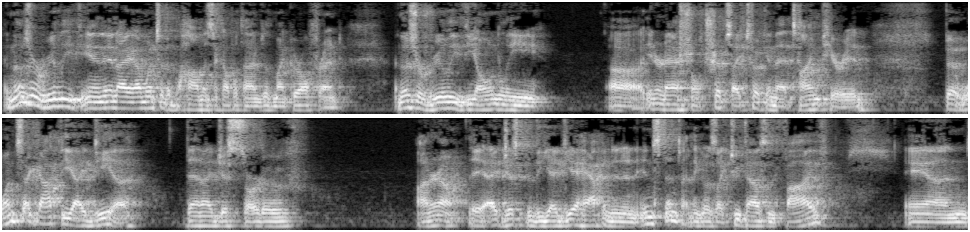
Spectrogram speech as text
and those are really. And, and I, I, went to the Bahamas a couple times with my girlfriend, and those are really the only uh, international trips I took in that time period. But once I got the idea, then I just sort of, I don't know. I just, the idea happened in an instant. I think it was like 2005. And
